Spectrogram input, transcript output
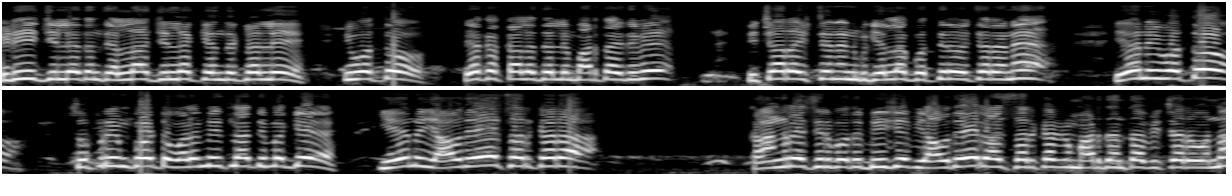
ಇಡೀ ಜಿಲ್ಲೆದಂತ ಎಲ್ಲ ಜಿಲ್ಲಾ ಕೇಂದ್ರಗಳಲ್ಲಿ ಇವತ್ತು ಏಕಕಾಲದಲ್ಲಿ ಮಾಡ್ತಾ ಇದ್ದೀವಿ. ವಿಚಾರ ಇಷ್ಟೇನೆ, ನಿಮಗೆಲ್ಲ ಗೊತ್ತಿರೋ ವಿಚಾರನೇ. ಏನು ಇವತ್ತು ಸುಪ್ರೀಂ ಕೋರ್ಟ್ ಒಳ ಮೀಸಲಾತಿ ಬಗ್ಗೆ ಏನು ಯಾವುದೇ ಸರ್ಕಾರ ಕಾಂಗ್ರೆಸ್ ಇರ್ಬೋದು, ಬಿಜೆಪಿ ಯಾವುದೇ ರಾಜ್ಯ ಸರ್ಕಾರ ಮಾಡಿದಂಥ ವಿಚಾರವನ್ನ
